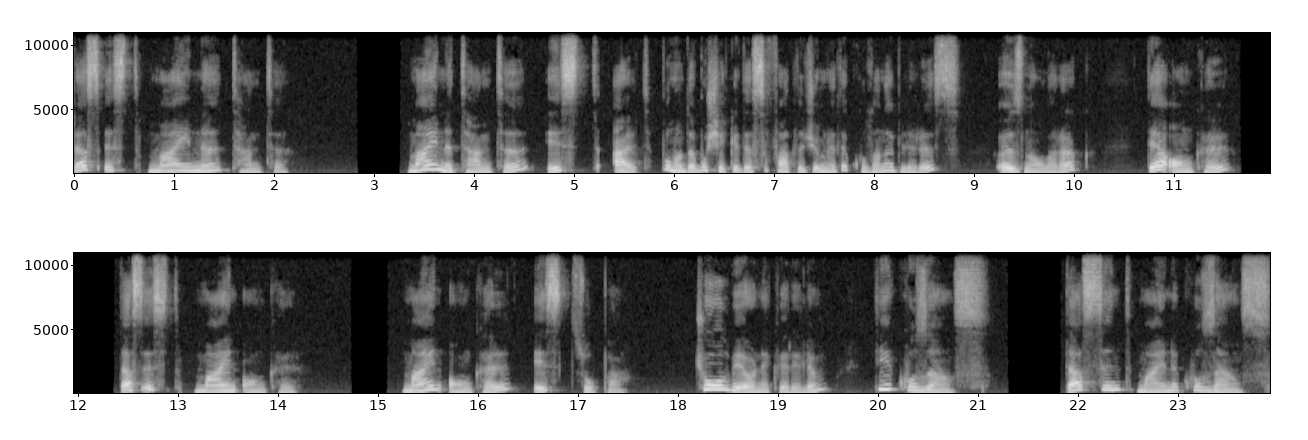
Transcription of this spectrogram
Das ist meine Tante. Meine Tante ist alt. Bunu da bu şekilde sıfatlı cümlede kullanabiliriz. Özne olarak. Der Onkel, das ist mein Onkel. Mein Onkel ist super. Çoğul bir örnek verelim. Die Cousins. Das sind meine Cousins.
